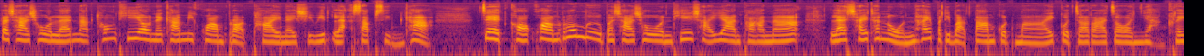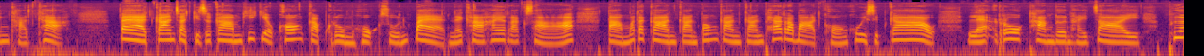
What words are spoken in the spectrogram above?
ประชาชนและนักท่องเที่ยวนะคะมีความปลอดภัยในชีวิตและทรัพย์สินค่ะ 7. ขอความร่วมมือประชาชนที่ใช้ยานพาหนะ และใช้ถนนให้ปฏิบัติตามกฎหมายกฎจราจรอย่างเคร่งครัดค่ะ 8. การจัดกิจกรรมที่เกี่ยวข้องกับกลุ่ม 608 นะคะ ให้รักษาตามมาตรการการป้องกันการแพร่ระบาดของโควิด -19 และโรคทางเดินหายใจ เพื่อ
